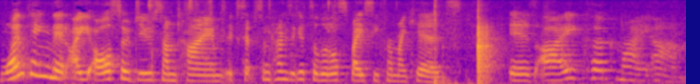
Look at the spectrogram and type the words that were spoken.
One thing that I also do sometimes, except sometimes it gets a little spicy for my kids, is I cook my um,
